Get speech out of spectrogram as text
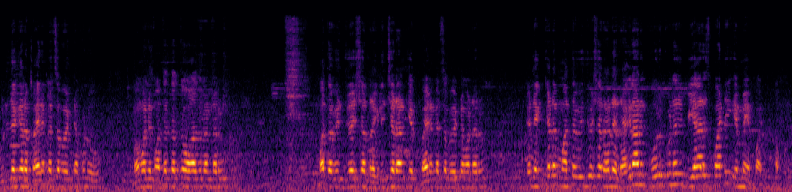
గుడి దగ్గర బహిరంగ సభ పెట్టినప్పుడు మమ్మల్ని మతతత్వవాదులు అన్నారు. మత విద్వేషాలు రగిలించడానికి బహిరంగ సభ పెట్టమన్నారు. కానీ ఎక్కడ మత విద్వేషాలు రాలేదు రగడానికి కోరుకున్నది బీఆర్ఎస్ పార్టీ ఎంఐఎం పార్టీ అప్పుడు.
